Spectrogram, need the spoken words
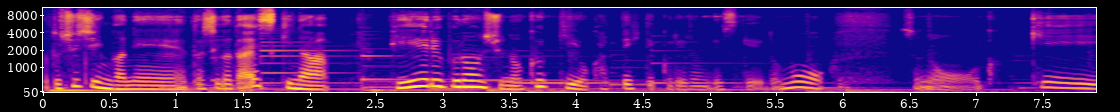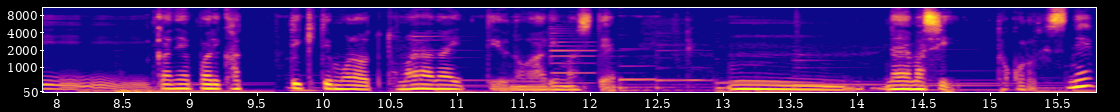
あと主人がね私が大好きなピエール・ブロンシュのクッキーを買ってきてくれるんですけれどもそのクッキーがねやっぱり買ってきてもらうと止まらないっていうのがありましてうーん悩ましいところですね。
